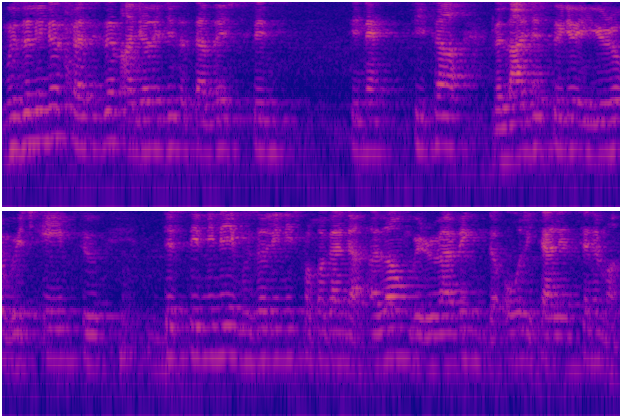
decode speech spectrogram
Mussolini's fascism ideologies established Cinecittà, the largest studio in Europe which aimed to disseminate Mussolini's propaganda along with reviving the old Italian cinema.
